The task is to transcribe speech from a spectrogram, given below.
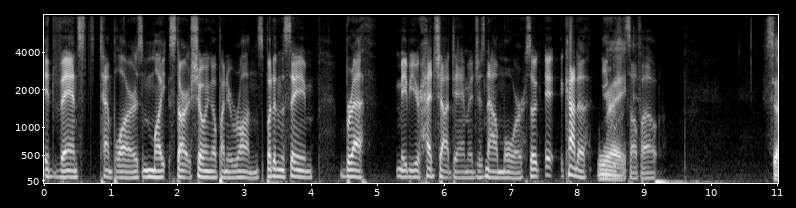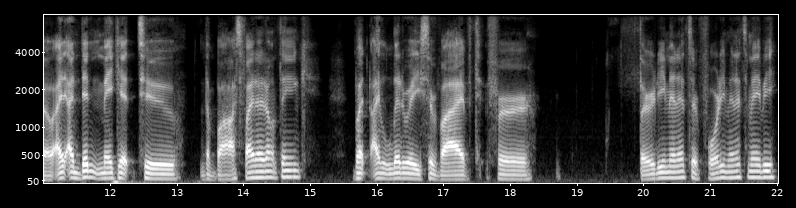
advanced Templars might start showing up on your runs, but in the same breath, maybe your headshot damage is now more. So it, it kind of equals right. itself out. So I, I didn't make it to the boss fight, I don't think, but I literally survived for 30 minutes or 40 minutes maybe.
